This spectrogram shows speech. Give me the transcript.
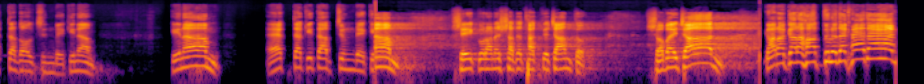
একটা দল চিনবে কি নাম কি নাম একটা কিতাব চিনবে কি নাম সেই কোরআনের সাথে থাকতে চান তো? সবাই চান? কারা কারা হাত তুলে দেখা দেন?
